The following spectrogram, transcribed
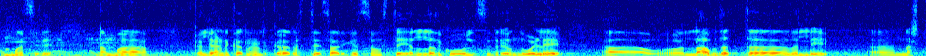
ಹುಮ್ಮಸ್ಸಿದೆ. ನಮ್ಮ ಕಲ್ಯಾಣ ಕರ್ನಾಟಕ ರಸ್ತೆ ಸಾರಿಗೆ ಸಂಸ್ಥೆ ಎಲ್ಲದಕ್ಕೂ ಹೋಲಿಸಿದರೆ ಒಂದು ಒಳ್ಳೆ ಲಾಭದತ್ತದಲ್ಲಿ ನಷ್ಟ,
